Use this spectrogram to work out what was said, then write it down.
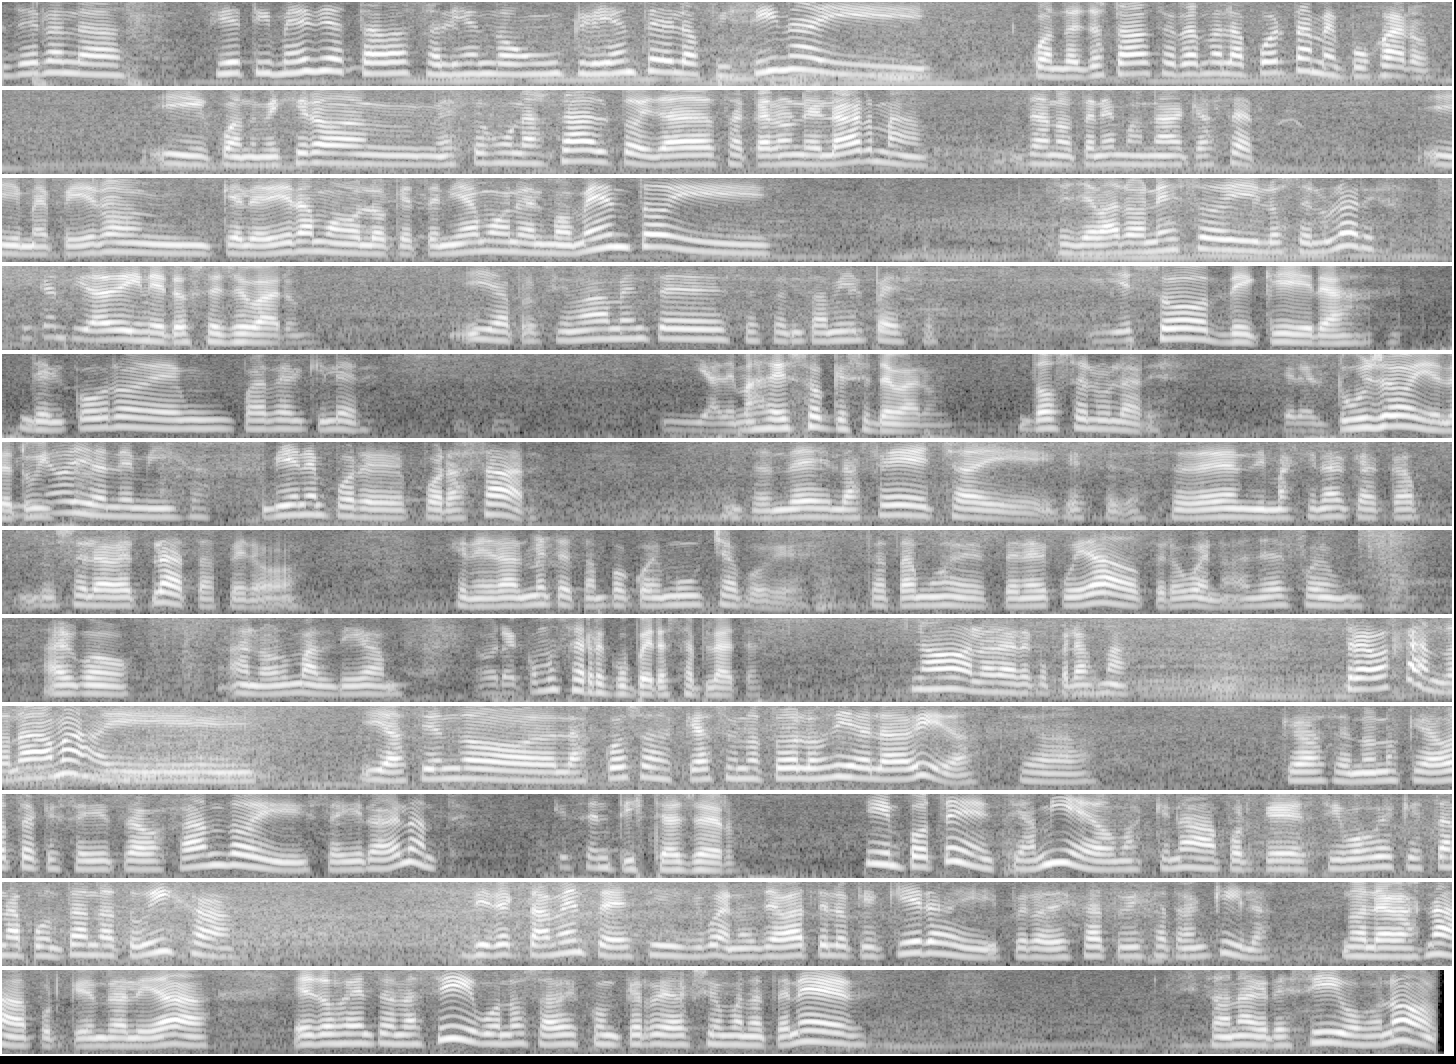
Ayer a las siete y media estaba saliendo un cliente de la oficina y cuando yo estaba cerrando la puerta me empujaron. Y cuando me dijeron esto es un asalto y ya sacaron el arma, ya no tenemos nada que hacer. Y me pidieron que le diéramos lo que teníamos en el momento y se llevaron eso y los celulares. ¿Qué cantidad de dinero se llevaron? Y aproximadamente 60 mil pesos ¿Y eso de qué era? Del cobro de un par de alquileres. Y además de eso, ¿qué se llevaron? Dos celulares. Era el tuyo y el de tu hija. y el de mi hija. Vienen por, eh, por azar, ¿entendés? La fecha y qué sé yo. Se deben de imaginar que acá suele haber plata, pero generalmente tampoco hay mucha porque tratamos de tener cuidado, pero bueno, ayer fue un- algo anormal, digamos. Ahora, ¿cómo se recupera esa plata? No, no la recuperas más. Trabajando nada más y, y haciendo las cosas que hace uno todos los días de la vida. O sea, ¿qué va a hacer? No nos queda otra que seguir trabajando y seguir adelante. ¿Qué sentiste ayer? Impotencia, miedo más que nada, porque si vos ves que están apuntando a tu hija, directamente decís, bueno, llévate lo que quieras, y, pero deja a tu hija tranquila, no le hagas nada, porque en realidad ellos entran así y vos no sabes con qué reacción van a tener, si son agresivos o no.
